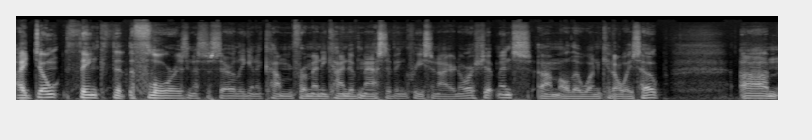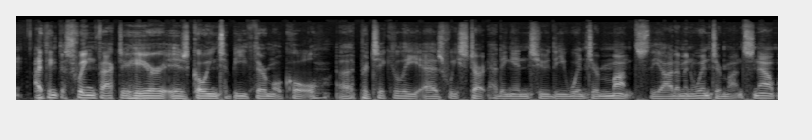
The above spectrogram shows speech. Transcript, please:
I don't think that the floor is necessarily going to come from any kind of massive increase in iron ore shipments, um, although one can always hope. Um, I think the swing factor here is going to be thermal coal, uh, particularly as we start heading into the winter months, the autumn and winter months. Now,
